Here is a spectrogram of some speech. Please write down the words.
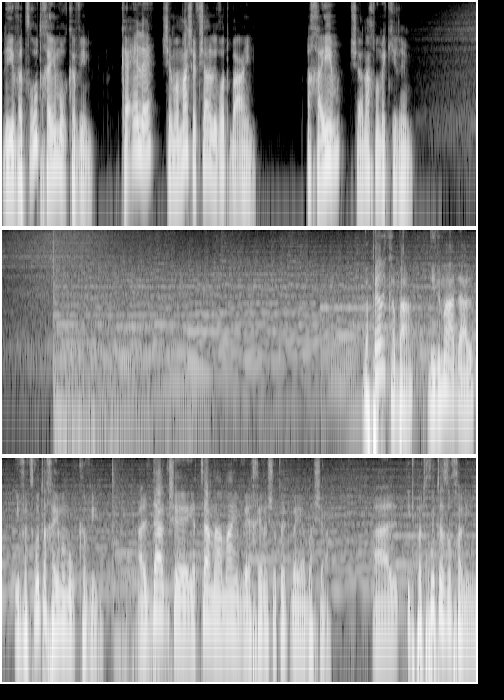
להיווצרות חיים מורכבים, כאלה שממש אפשר לראות בעין. החיים שאנחנו מכירים. בפרק הבא נלמד על היווצרות החיים המורכבים, על דג שיצא מהמים והחל לשוטט ביבשה, על התפתחות הזוחלים,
